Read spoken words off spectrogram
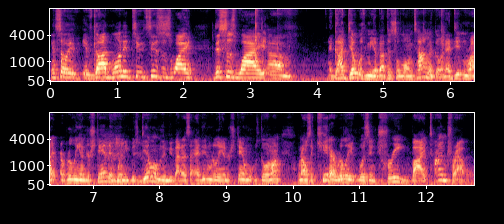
And so if, if God wanted to, see, this is why this is why um, God dealt with me about this a long time ago, and I didn't I really understand it when He was dealing with me about it. I didn't really understand what was going on. When I was a kid, I really was intrigued by time travel,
